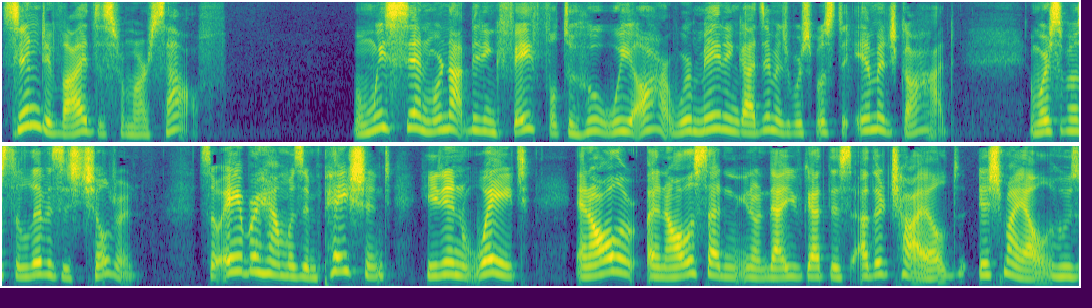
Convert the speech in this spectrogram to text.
Sin divides us from ourself. When we sin, we're not being faithful to who we are. We're made in God's image. We're supposed to image God, and we're supposed to live as His children. So Abraham was impatient. He didn't wait, and all and all of a sudden, you know, now you've got this other child, Ishmael, who's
